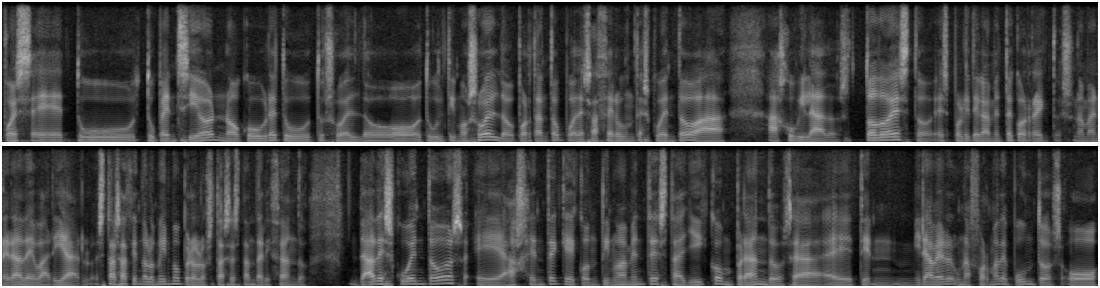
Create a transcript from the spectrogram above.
pues eh, tu, pensión no cubre tu, sueldo, tu último sueldo, por tanto puedes hacer un descuento a, a jubilados. Todo esto es políticamente correcto, es una manera de variarlo. Estás haciendo lo mismo pero lo estás estandarizando. Da descuentos eh, a gente que continuamente está allí comprando, o sea, eh, mira a ver una forma de puntos o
